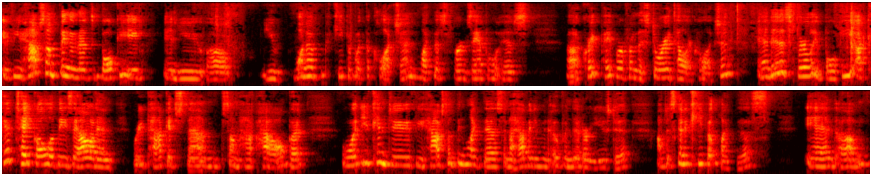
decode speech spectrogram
if you have something that's bulky and you uh, you want to keep it with the collection, like this, for example, is uh, crepe paper from the Storyteller collection, and it is fairly bulky. I could take all of these out and repackage them somehow, but what you can do if you have something like this, and I haven't even opened it or used it, I'm just going to keep it like this. And um,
